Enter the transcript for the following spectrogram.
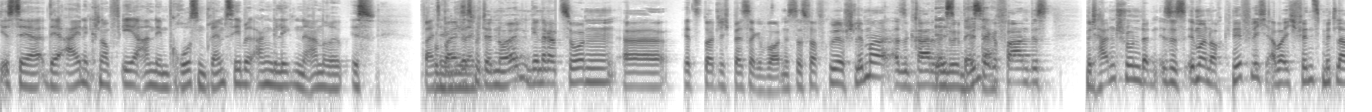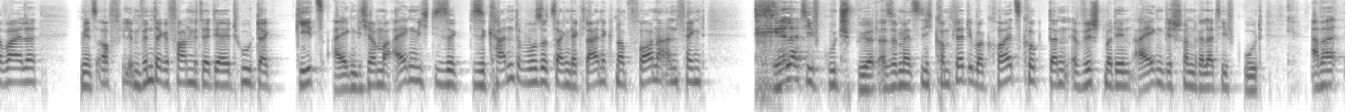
ist der, der eine Knopf eher an dem großen Bremshebel angelegt und der andere ist weiter Wobei das mit der neuen Generation äh, jetzt deutlich besser geworden ist. Das war früher schlimmer. Also gerade wenn Ist du im besser. Winter gefahren bist mit Handschuhen, dann ist es immer noch knifflig, aber ich finde es mittlerweile, ich bin jetzt auch viel im Winter gefahren mit der DI2, da geht's eigentlich. Wir haben eigentlich diese, diese Kante, wo sozusagen der kleine Knopf vorne anfängt, relativ gut spürt. Also wenn man jetzt nicht komplett über Kreuz guckt, dann erwischt man den eigentlich schon relativ gut. Aber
